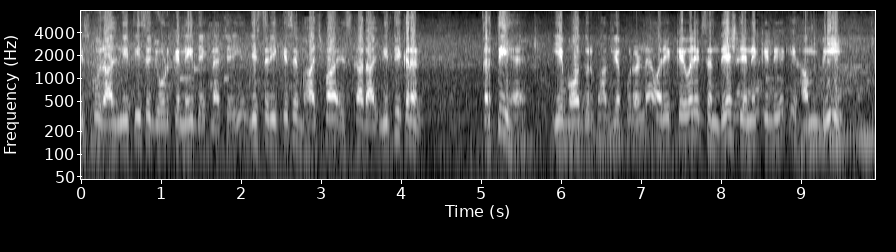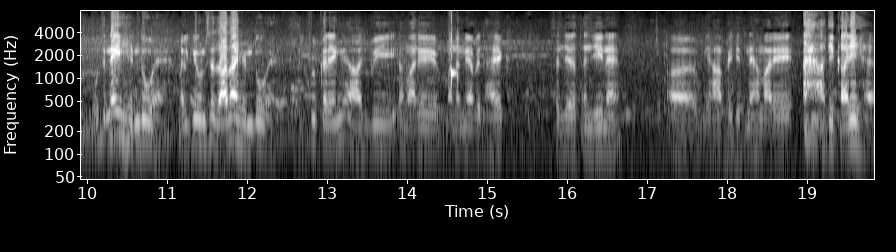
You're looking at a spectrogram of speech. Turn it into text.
इसको राजनीति से जोड़ के नहीं देखना चाहिए। जिस तरीके से भाजपा इसका राजनीतिकरण करती है, ये बहुत दुर्भाग्यपूर्ण है और एक केवल एक संदेश देने के लिए कि हम भी उतने ही हिंदू हैं, बल्कि उनसे ज़्यादा हिंदू हैं। बिल्कुल करेंगे। आज भी हमारे माननीय विधायक संजय रतन जी ने यहाँ पे जितने हमारे अधिकारी हैं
